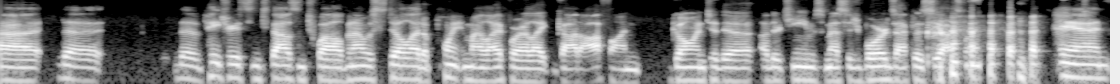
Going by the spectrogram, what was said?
uh, the the Patriots in 2012, and I was still at a point in my life where I like got off on going to the other team's message boards after the Seahawks win, and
